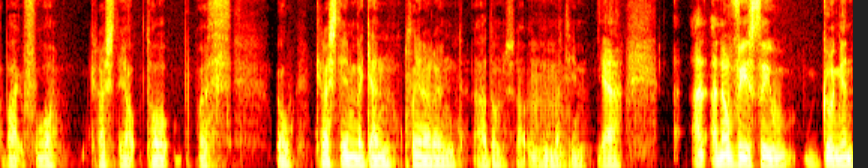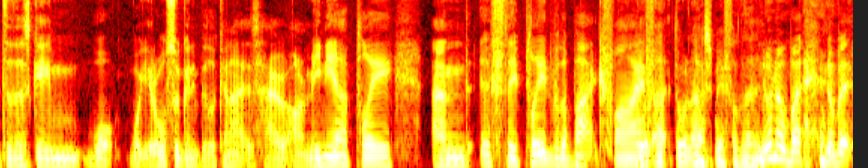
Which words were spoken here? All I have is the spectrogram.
a back four. Christie up top with well Christie and McGinn playing around Adams. That would be my team. Yeah. And, and obviously, going into this game, what, what you're also going to be looking at is how Armenia play, and if they played with a back five. Don't, don't ask me for the no, no, but no, but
